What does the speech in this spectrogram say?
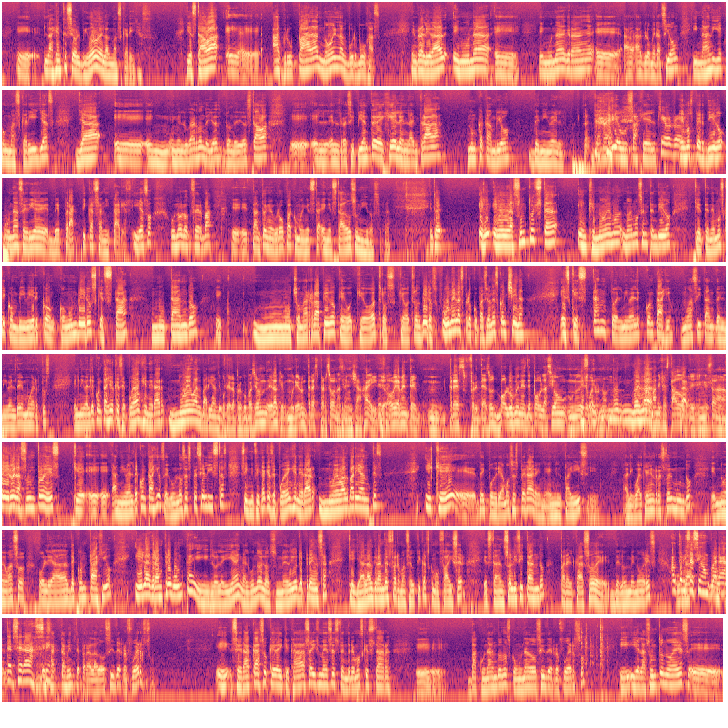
la gente se olvidó de las mascarillas y estaba agrupada no en las burbujas, en realidad en una en una gran eh, aglomeración y nadie con mascarillas. Ya eh, en, el lugar donde yo, donde yo estaba, eh, el, recipiente de gel en la entrada nunca cambió de nivel. ya nadie usa gel. Hemos perdido una serie de, prácticas sanitarias y eso uno lo observa tanto en Europa como en, esta, en Estados Unidos. Entonces, el, el asunto está en que no hemos, no hemos entendido que tenemos que convivir con, un virus que está mutando eh, mucho más rápido que, que, otros, que otros virus. Una de las preocupaciones con China es que es tanto el nivel de contagio, no así tanto el nivel de muertos, el nivel de contagio que se puedan generar nuevas variantes. Sí, porque la preocupación era que murieron tres personas en Shanghai. Obviamente, mm, tres frente a esos volúmenes de población, uno dice, bueno, no, no, no, es nada manifestado en esa... Pero el asunto es que eh, eh, a nivel de contagio, según los especialistas, significa que se pueden generar nuevas variantes y que eh, podríamos esperar en, en el país, y al igual que en el resto del mundo, eh, nuevas oleadas de contagio. Y la gran pregunta, y lo leía en alguno de los medios de prensa, que ya las grandes farmacéuticas como Pfizer están solicitando para el caso de, los menores. Autorización para tercera. Exactamente, para la dosis de refuerzo. Eh, ¿Será acaso que de que cada seis meses tendremos que estar eh, vacunándonos con una dosis de refuerzo? Y, el asunto no es, eh,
